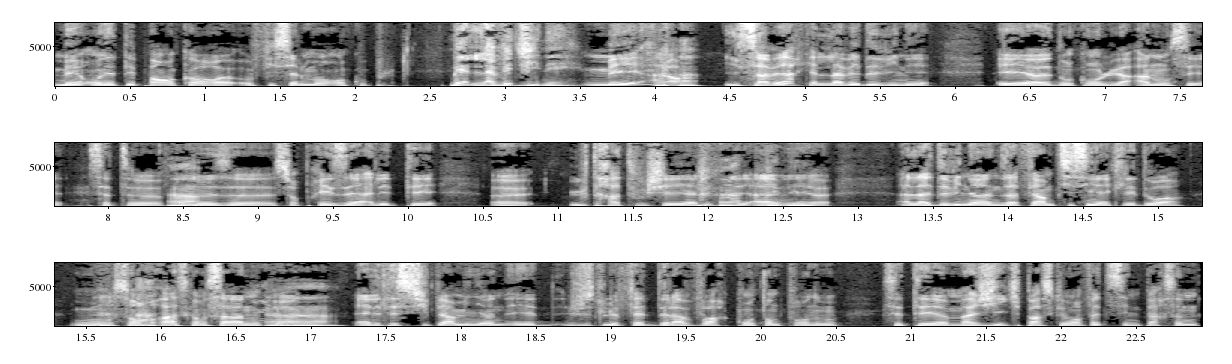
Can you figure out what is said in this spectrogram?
mais on n'était pas encore euh, officiellement en couple. Mais elle l'avait deviné. Mais alors, il s'avère qu'elle l'avait deviné et euh, donc on lui a annoncé cette euh, Ah. fameuse euh, surprise et elle était euh, ultra touchée. Elle, était, elle, avait, euh, elle l'a deviné, elle nous a fait un petit signe avec les doigts où on s'embrasse comme ça. Donc, euh, Ah. elle était super mignonne et juste le fait de la voir contente pour nous, c'était euh, magique parce que en fait, c'est une personne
